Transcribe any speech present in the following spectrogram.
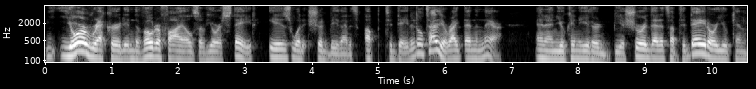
your record in the voter files of your state is what it should be that it's up to date. It'll tell you right then and there. And then you can either be assured that it's up to date or you can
